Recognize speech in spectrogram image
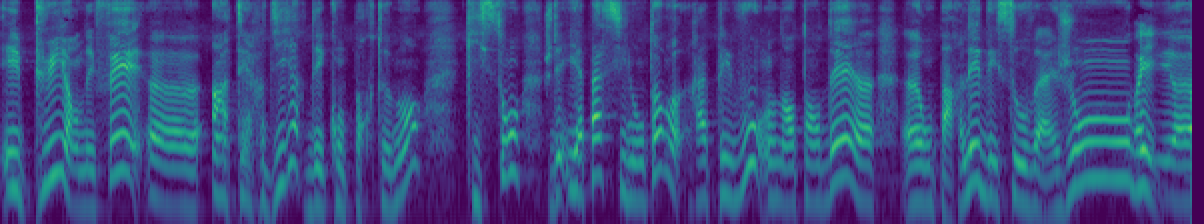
Et puis, en effet, euh, interdire des comportements qui sont. je Il n'y a pas si longtemps, rappelez-vous, on entendait, euh, on parlait des Oui, des euh,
